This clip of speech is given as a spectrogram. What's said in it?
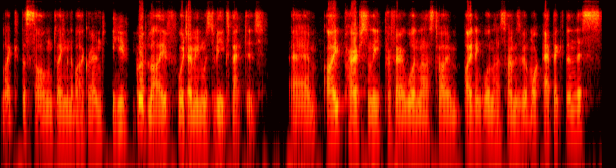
like the song playing in the background. He's good live, which I mean was to be expected. Um, I personally prefer One Last Time. I think One Last Time is a bit more epic than this.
